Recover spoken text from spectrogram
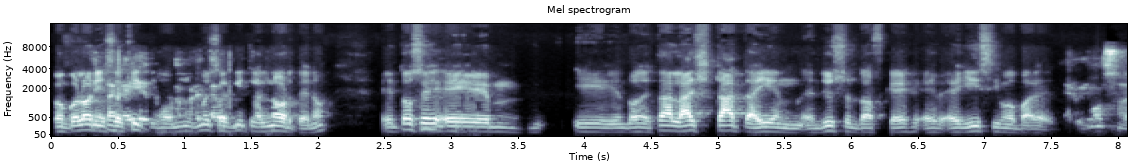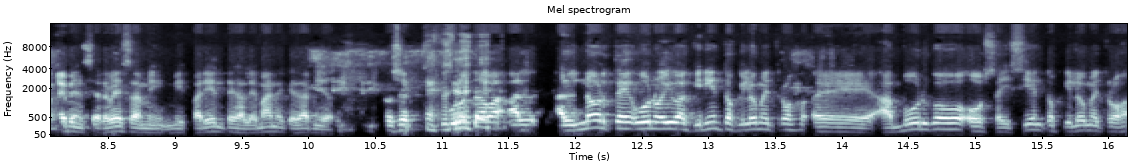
Con Colonia, cerquita, muy cerquita al norte, ¿no? Entonces, eh, y donde está la Altstadt, ahí en, Düsseldorf, que es, bellísimo, para, Hermoso. beben cerveza mis, parientes alemanes, que da miedo. Entonces, uno estaba al, norte, uno iba a 500 kilómetros eh, a Hamburgo o 600 kilómetros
